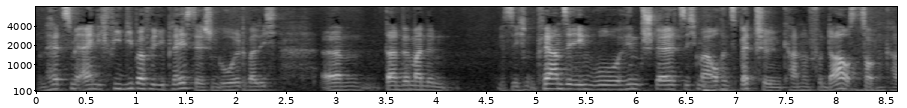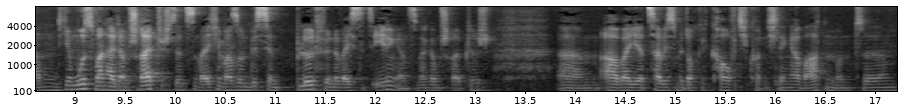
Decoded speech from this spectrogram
und hätte es mir eigentlich viel lieber für die Playstation geholt, weil ich ähm, dann, wenn man den, sich einen Fernseher irgendwo hinstellt, sich mal auch ins Bett chillen kann und von da aus zocken kann. Und hier muss man halt am Schreibtisch sitzen, weil ich immer so ein bisschen blöd finde, weil ich sitze eh den ganzen Tag am Schreibtisch. Ähm, aber jetzt habe ich es mir doch gekauft, ich konnte nicht länger warten und ähm,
